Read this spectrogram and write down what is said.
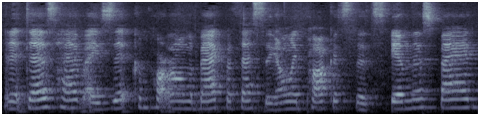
And it does have a zip compartment on the back, but that's the only pockets that's in this bag.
